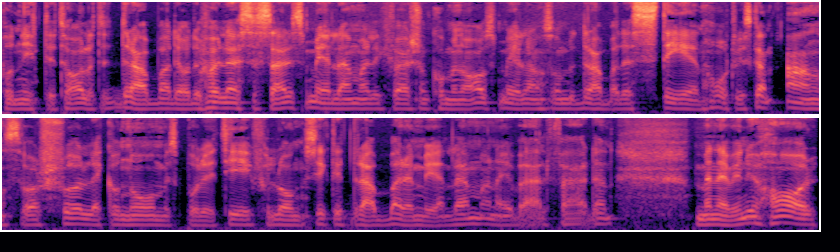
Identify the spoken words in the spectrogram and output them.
på 90-talet. Det drabbade och det var SSRs medlemmar likväl som Kommunals medlemmar som drabbade stenhårt. Vi ska ha en ansvarsfull ekonomisk politik för långsiktigt drabbade medlemmarna i välfärden. Men när vi nu har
